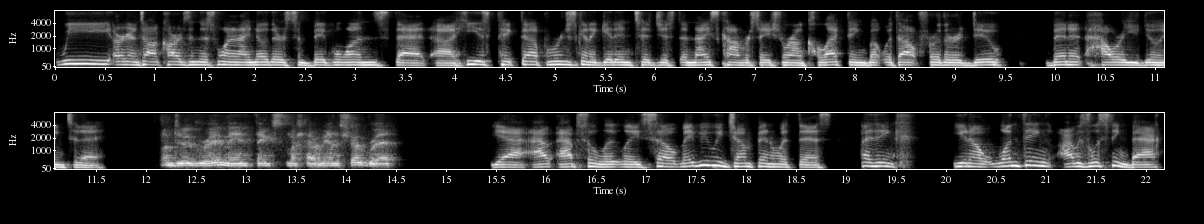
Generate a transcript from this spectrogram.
we are going to talk cards in this one. And I know there's some big ones that uh, he has picked up. We're just going to get into just a nice conversation around collecting. But without further ado, Bennett, how are you doing today? I'm doing great, man. Thanks so much for having me on the show, Brett. Yeah, absolutely. So maybe we jump in with this. I think you know, one thing I was listening back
